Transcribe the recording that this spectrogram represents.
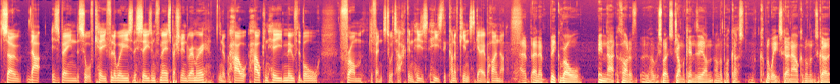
So that has been the sort of key for Luiz this season for me, especially under Emery. You know how how can he move the ball from defence to attack, and he's he's the kind of key instigator behind that. and a, big role in that kind of. We spoke to John McKenzie on, on the podcast a couple of weeks ago now, a couple of months ago,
